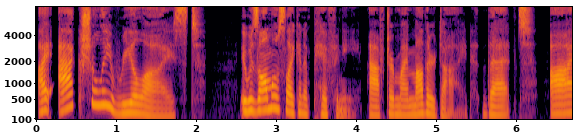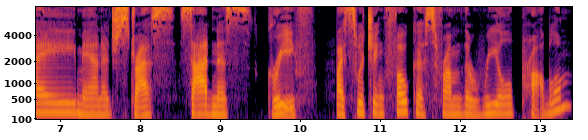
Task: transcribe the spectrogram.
I actually realized it was almost like an epiphany after my mother died that I manage stress, sadness, grief by switching focus from the real problem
